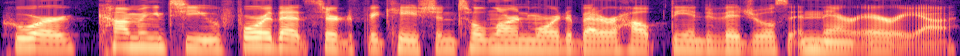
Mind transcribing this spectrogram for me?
who are coming to you for that certification to learn more to better help the individuals in their area.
